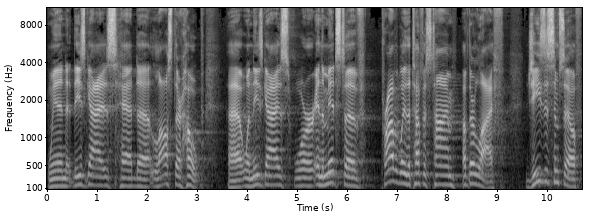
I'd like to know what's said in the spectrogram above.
When these guys had uh, lost their hope, uh, when these guys were in the midst of probably the toughest time of their life, Jesus himself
